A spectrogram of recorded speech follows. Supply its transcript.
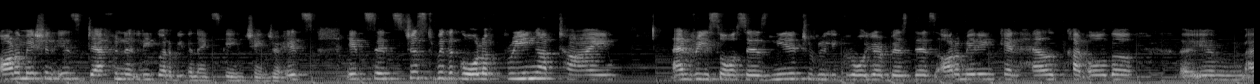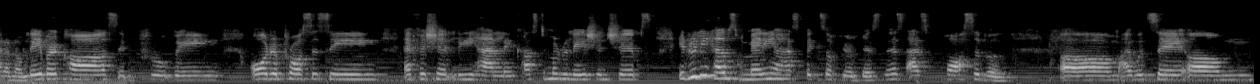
automation is definitely going to be the next game changer. It's it's it's just with the goal of freeing up time and resources needed to really grow your business. Automating can help cut all the um, I don't know, labor costs, improving order processing, efficiently handling customer relationships. It really helps many aspects of your business as possible um, I would say um,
